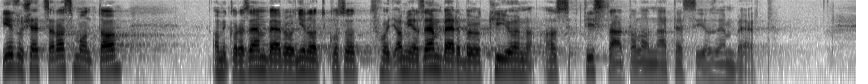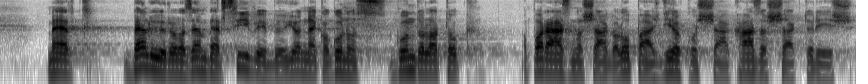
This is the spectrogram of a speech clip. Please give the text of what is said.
Jézus egyszer azt mondta, amikor az emberről nyilatkozott, hogy ami az emberből kijön, az tisztátalanná teszi az embert. Mert belülről az ember szívéből jönnek a gonosz gondolatok, a paráznaság, a lopás, gyilkosság, házasságtörés,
